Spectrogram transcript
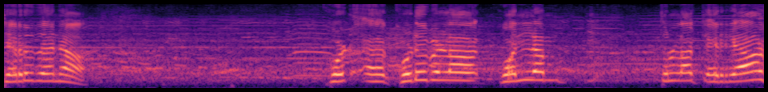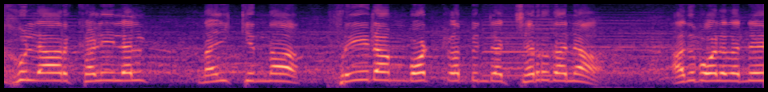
ചെറുതന കൊടുവിള കൊല്ലം തുള്ള രാഹുലാർ കളിലൽ നയിക്കുന്ന ഫ്രീഡം ബോട്ട് ക്ലബിന്റെ ചെറുതന. അതുപോലെ തന്നെ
